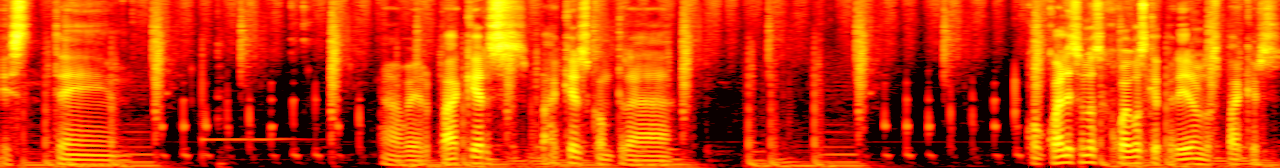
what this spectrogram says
Este. A ver, Packers. Packers contra. ¿Cu- ¿Cuáles son los juegos que perdieron los Packers?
